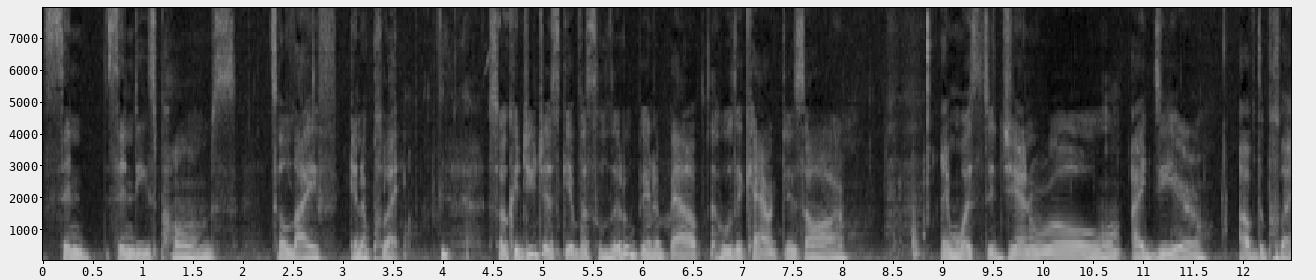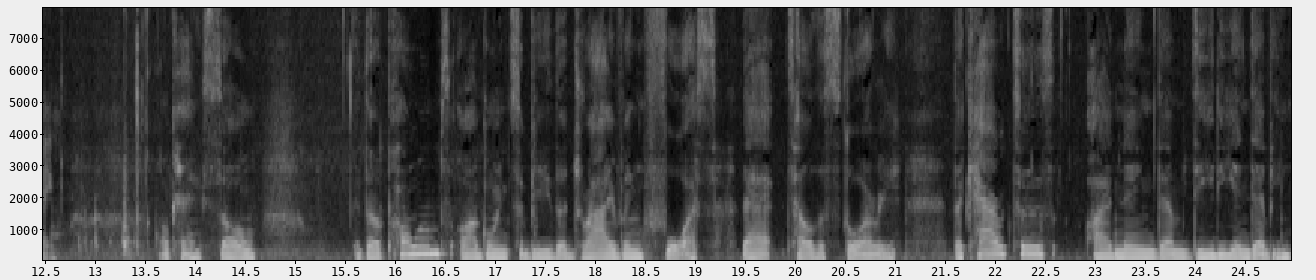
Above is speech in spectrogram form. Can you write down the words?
Cindy's poems to life in a play. So could you just give us a little bit about who the characters are and what's the general idea of the play? Okay, so the poems are going to be the driving force that tell the story. The characters I named them Dee Dee and Debbie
